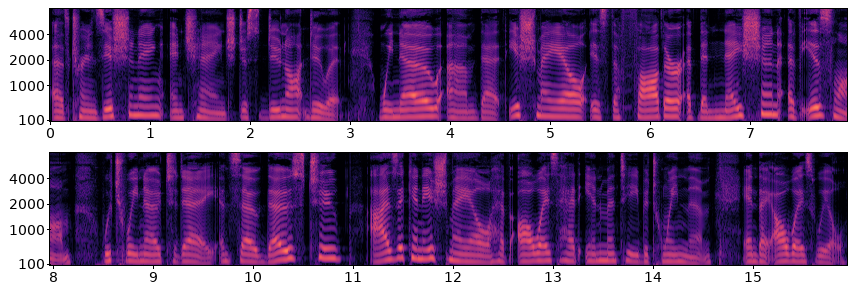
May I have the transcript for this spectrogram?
of transitioning and change. Just do not do it. We know um, that Ishmael is the father of the nation of Islam, which we know today. And so those two, Isaac and Ishmael, have always had enmity between them, and they always will.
